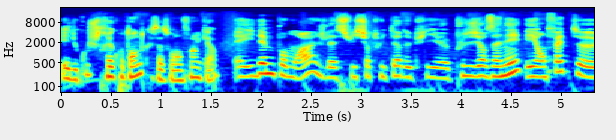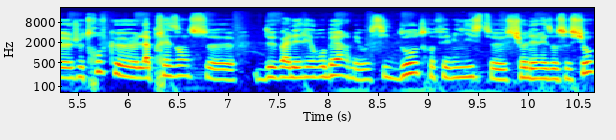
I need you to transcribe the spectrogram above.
Et du coup, je suis très contente que ça soit enfin le cas. Et idem pour moi, je la suis sur Twitter depuis euh, plusieurs années. Et en fait, euh, je trouve que la présence euh, de Valérie Robert, mais aussi d'autres féministes sur les réseaux sociaux,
